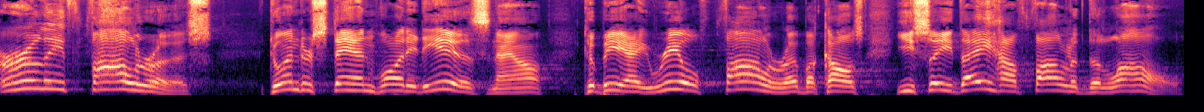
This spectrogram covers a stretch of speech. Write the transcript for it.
early followers to understand what it is now to be a real follower because you see, they have followed the law.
